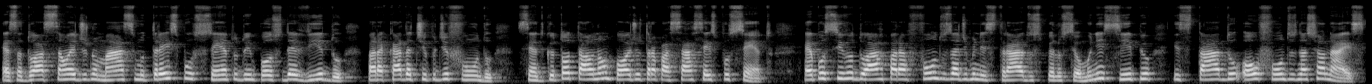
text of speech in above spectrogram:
Essa doação é de no máximo 3% do imposto devido para cada tipo de fundo, sendo que o total não pode ultrapassar 6% é possível doar para fundos administrados pelo seu município, estado ou fundos nacionais.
